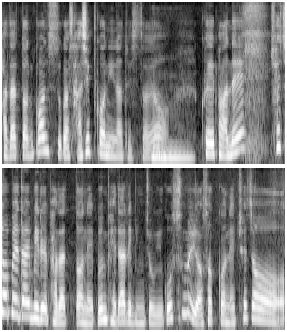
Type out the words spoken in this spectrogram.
받았던 건수가 40건이나 됐어요. 음. 그에 반해 최저 배달비를 받았던 앱은 배달의 민족이고 26건의 최저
